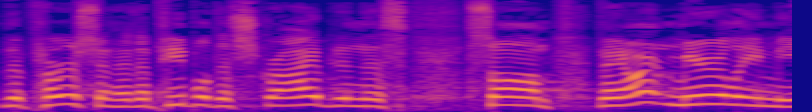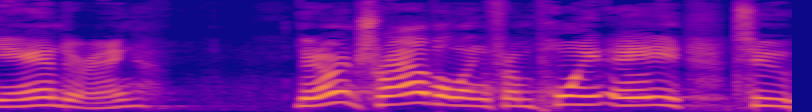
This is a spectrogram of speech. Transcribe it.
The person or the people described in this psalm, they aren't merely meandering. They aren't traveling from point A to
